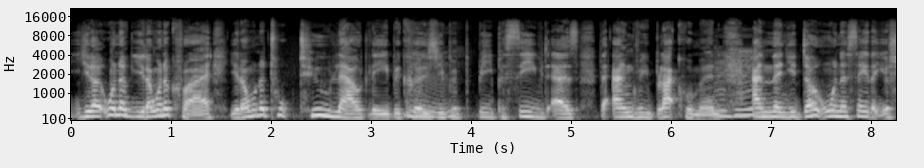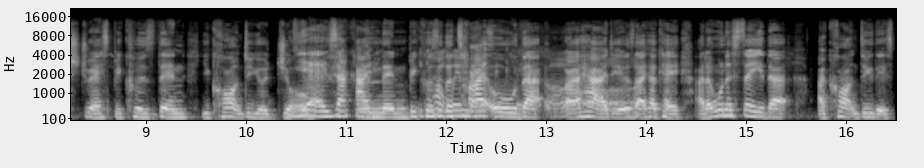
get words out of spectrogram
you don't want to you don't want to cry. You don't want to talk too loudly because you Mm. be be perceived as the angry black woman, Mm-hmm. and then you don't want to say that you're stressed because then you can't do your job. Yeah, exactly. And then because of the win, title basically. that I had, it was like okay, I don't want to say that I can't do this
